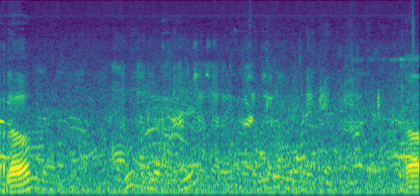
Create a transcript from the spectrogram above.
హలో ఆ,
